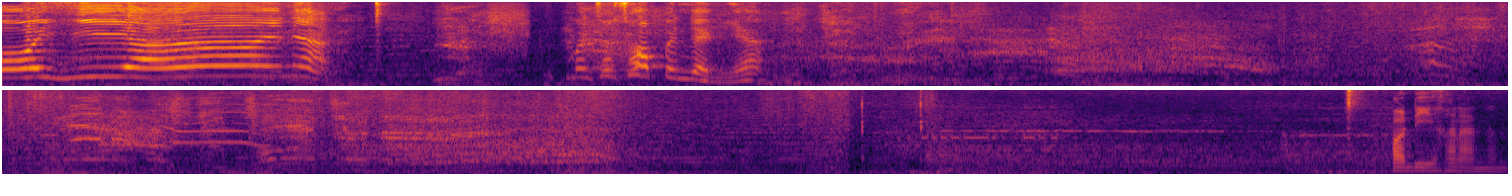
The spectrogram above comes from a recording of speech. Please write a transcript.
อ้ยเฮียเอ้ยเนี่ย มันชอบชอบเป็นอย่างเงี้ย พอดีขนาดนั้น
